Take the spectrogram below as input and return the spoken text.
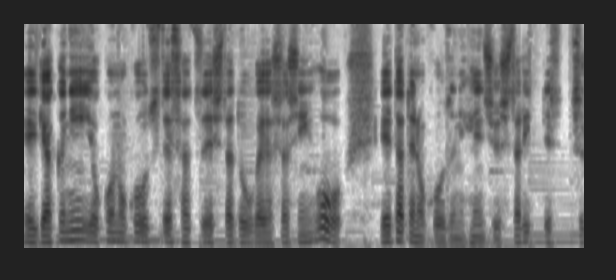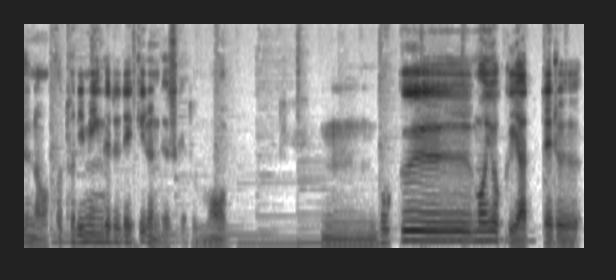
えー、逆に横の構図で撮影した動画や写真を、えー、縦の構図に編集したりってするのをこうトリミングでできるんですけども、うん僕もよくやってる、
